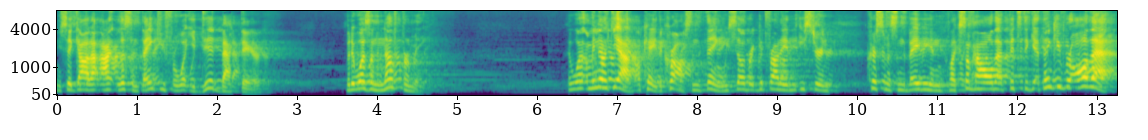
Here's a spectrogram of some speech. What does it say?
You say, God, I, I, listen, thank you for what you did back there, but it wasn't enough for me. Was, I mean, like, yeah, okay, the cross and the thing. We celebrate Good Friday and Easter and Christmas and the baby, and like somehow all that fits together. Thank you for all that.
